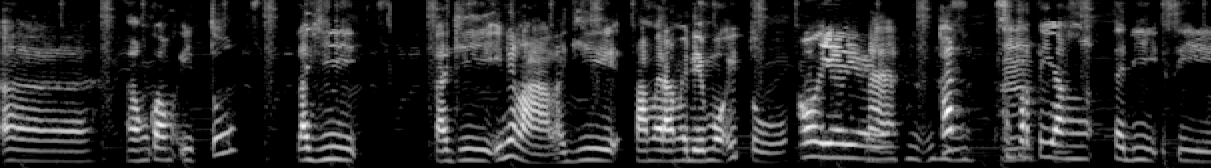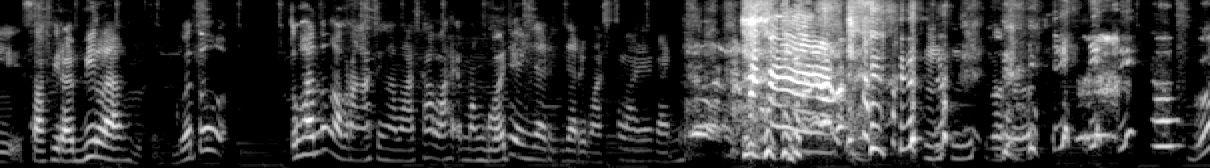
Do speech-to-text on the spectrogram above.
eh Hong Kong itu lagi lagi inilah lagi rame-rame demo itu Oh iya iya. Nah, iya. kan seperti yang tadi si Safira bilang gitu gue tuh Tuhan tuh nggak pernah ngasih nggak masalah emang gue aja yang cari-cari masalah ya kan gue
